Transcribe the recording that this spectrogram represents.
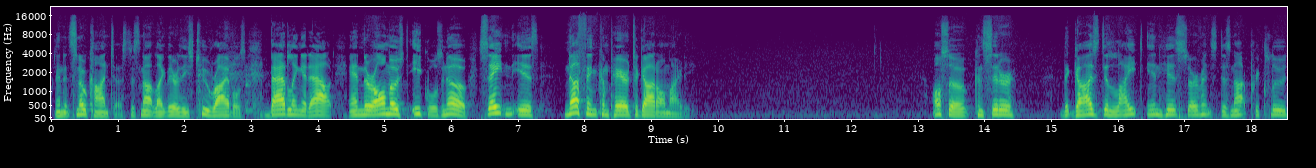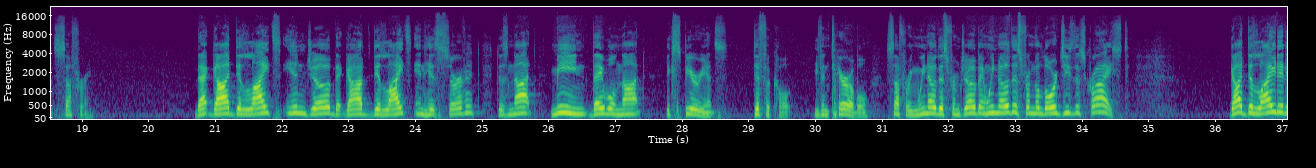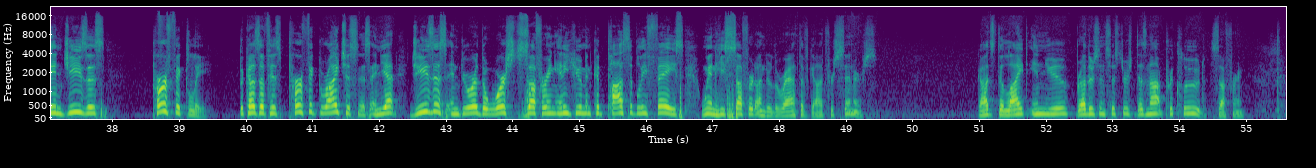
And it's no contest. It's not like there are these two rivals battling it out and they're almost equals. No, Satan is nothing compared to God Almighty. Also, consider that God's delight in his servants does not preclude suffering. That God delights in Job, that God delights in his servant, does not mean they will not experience difficult even terrible suffering. We know this from Job, and we know this from the Lord Jesus Christ. God delighted in Jesus perfectly because of his perfect righteousness, and yet Jesus endured the worst suffering any human could possibly face when he suffered under the wrath of God for sinners. God's delight in you, brothers and sisters, does not preclude suffering.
